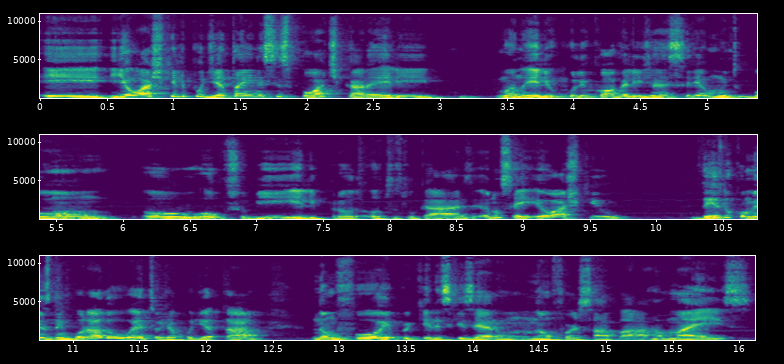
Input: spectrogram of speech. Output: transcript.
E, e eu acho que ele podia estar tá aí nesse spot, cara. Ele, mano, ele e o uhum. Kulikov ali já seria muito bom. Ou, ou subir ele para outros lugares. Eu não sei. Eu acho que desde o começo da temporada o Edson já podia estar. Tá. Não foi, porque eles quiseram não forçar a barra, mas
